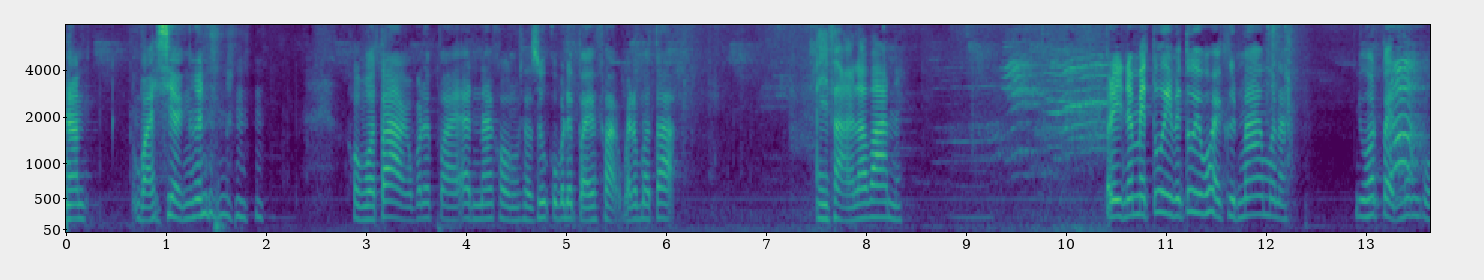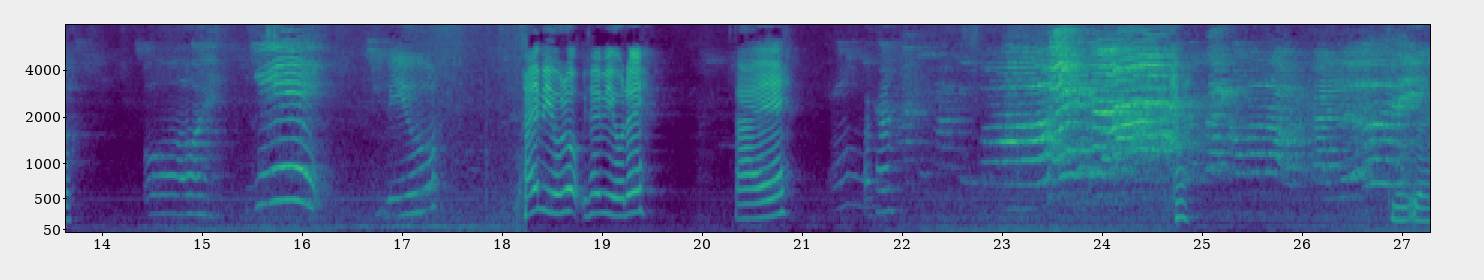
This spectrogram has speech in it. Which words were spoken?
งานไหวเสียเงิน ของวาต้าก็ไม่ได้ไป อันหน้าของสาสุก็ไม่ได้ไปฝากไปน้ำมาต้าไอ้ฝากละบ้านเลยปรีนะแม่ตุ้ยแม่ตุ้ยบ่ให้ขึ้นมากมื่อน่ะ อยู่ฮอดแปดโมงกว่าโอ้ยบิวใช้บิวลูกใช้บิวดิใส่ปะคะไม่เอือ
